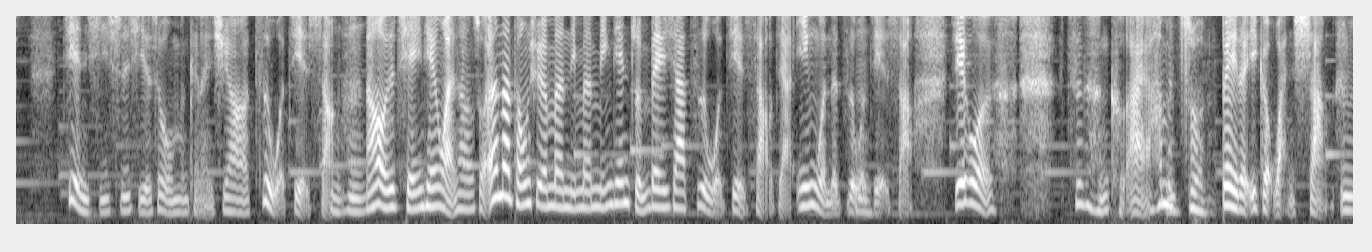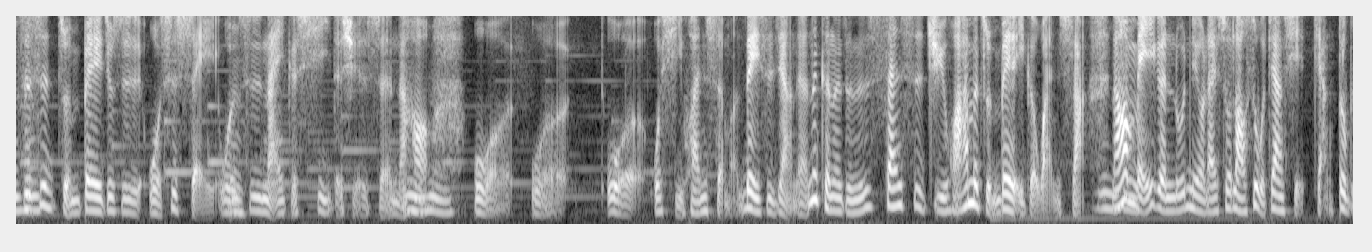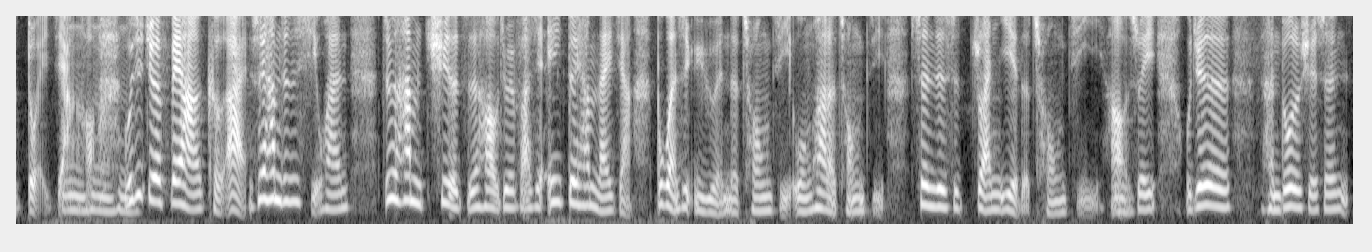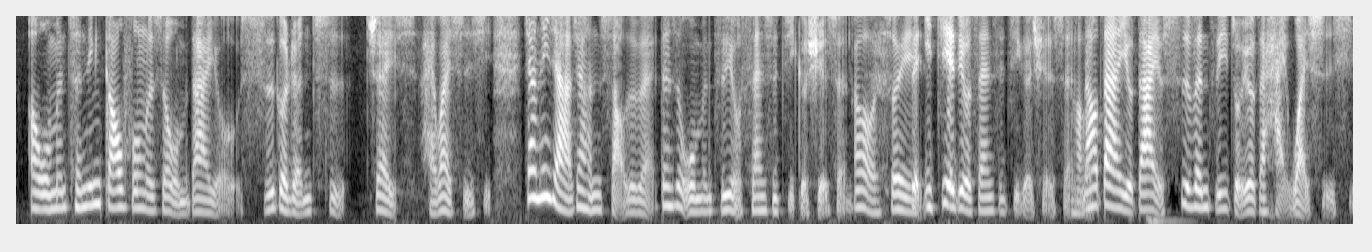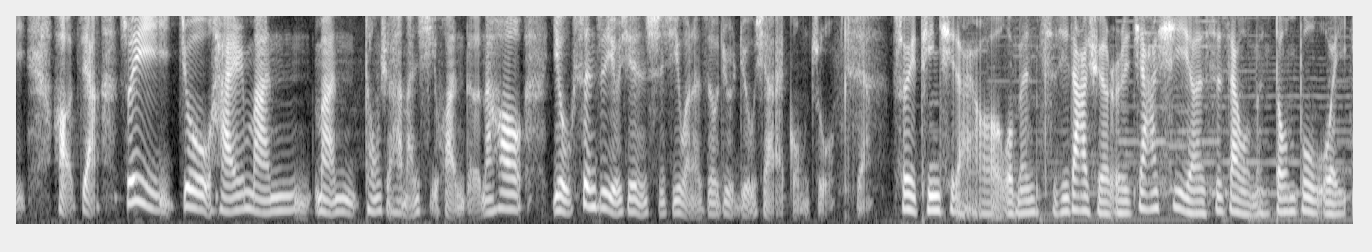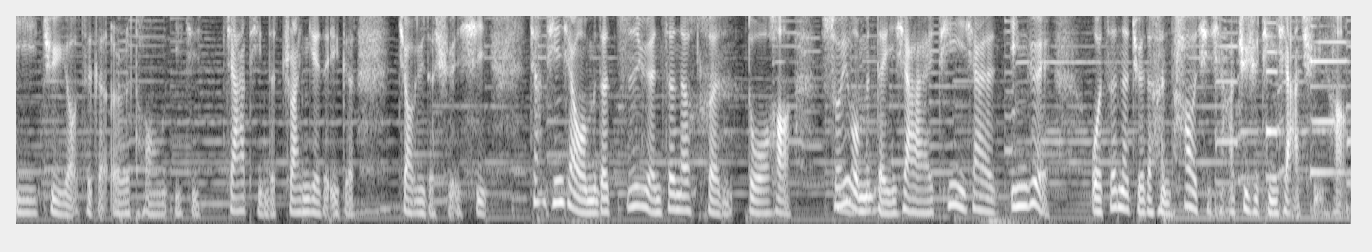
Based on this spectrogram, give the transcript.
见习实习的时候，我们可能需要自我介绍，然后我就前一天晚上说：“嗯，那同学们，你们明天准备一下自我介绍，这样英文的自我介绍。”结果 真的很可爱啊！他们准备了一个晚上，只是准备就是我是谁，我是哪一个系的学生，然后我我。我我喜欢什么，类似这样的，那可能只是三四句话。他们准备了一个晚上，然后每一个人轮流来说：“老师，我这样写讲对不对？”这样哈，我就觉得非常的可爱。所以他们就是喜欢，就是他们去了之后就会发现，哎，对他们来讲，不管是语言的冲击、文化的冲击，甚至是专业的冲击，好，所以我觉得很多的学生，呃，我们曾经高峰的时候，我们大概有十个人次。在海外实习，这样听起来好像很少，对不对？但是我们只有三十几个学生哦，所以这一届就有三十几个学生，然后当然有大概有四分之一左右在海外实习，好这样，所以就还蛮蛮同学还蛮喜欢的，然后有甚至有些人实习完了之后就留下来工作，这样。所以听起来哦，我们慈济大学儿家系啊，是在我们东部唯一具有这个儿童以及家庭的专业的一个教育的学系。这样听起来，我们的资源真的很多哈。所以我们等一下来听一下音乐，我真的觉得很好奇，想要继续听下去哈。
